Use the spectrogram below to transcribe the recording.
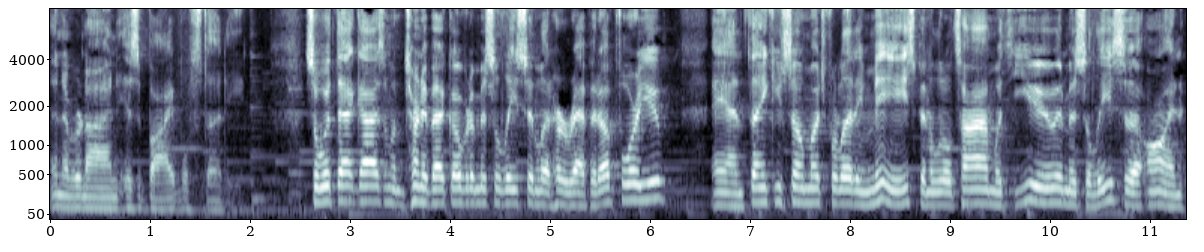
And number nine is Bible study. So, with that, guys, I'm going to turn it back over to Miss Elisa and let her wrap it up for you. And thank you so much for letting me spend a little time with you and Miss Elisa on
